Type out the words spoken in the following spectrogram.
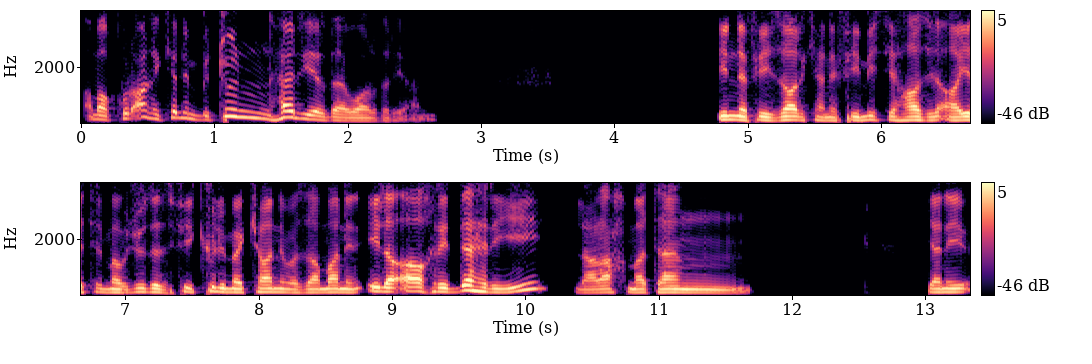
Ama Kur'an-ı Kerim bütün her yerde vardır yani. İnne fi zalike fi misli hazil ayetil mevcudeti fi külli mekanin ve zamanin ila ahiri dehri la rahmeten. Yani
